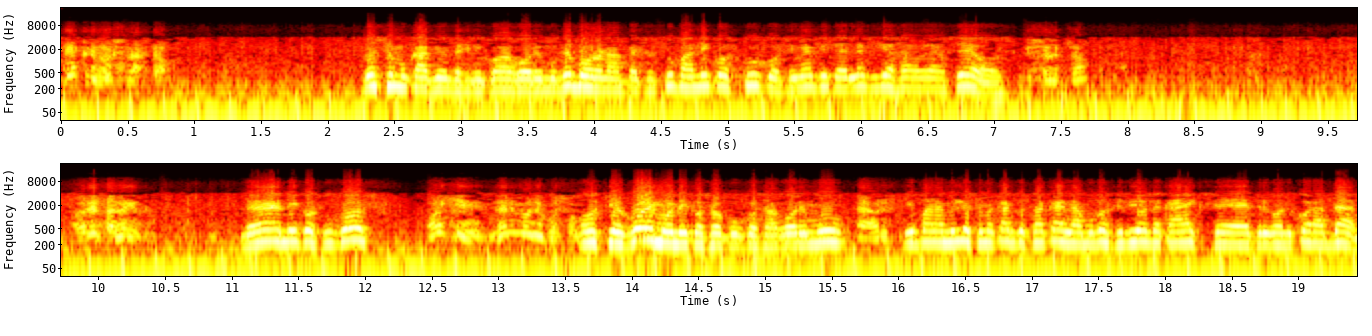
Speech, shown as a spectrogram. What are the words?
τι ακριβώς είναι αυτό; Δώσε μου κάποιον τεχνικό αγόρι μου, δεν μπορώ να παίξω. Σου είπα Νίκος Κούκος, είμαι επιτελεύς διαθαλασσέως. Μισό λεπτό. Ορίστε, λέγεται. Ναι, Νίκος Κούκος. Όχι, δεν είμαι ο Νίκος ο Όχι, εγώ είμαι ο Νίκος ο Κούκος, αγόρι μου. Ε, ορίστε. Είπα να μιλήσω με κάποιο τσακάλι να μου δώσει 2.16 ε, τριγωνικό ραντάρ.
